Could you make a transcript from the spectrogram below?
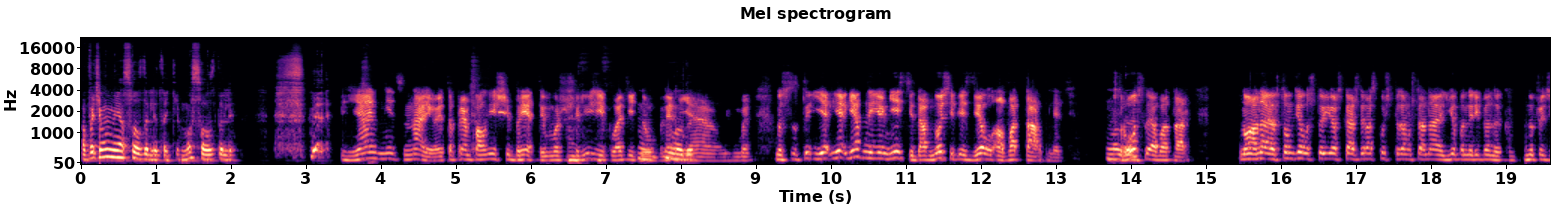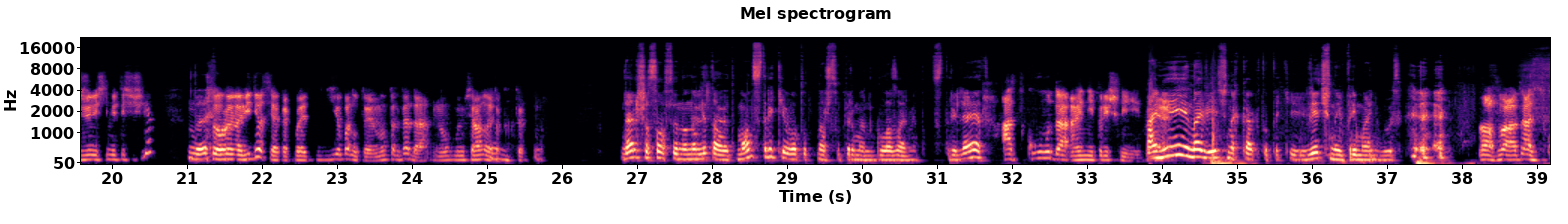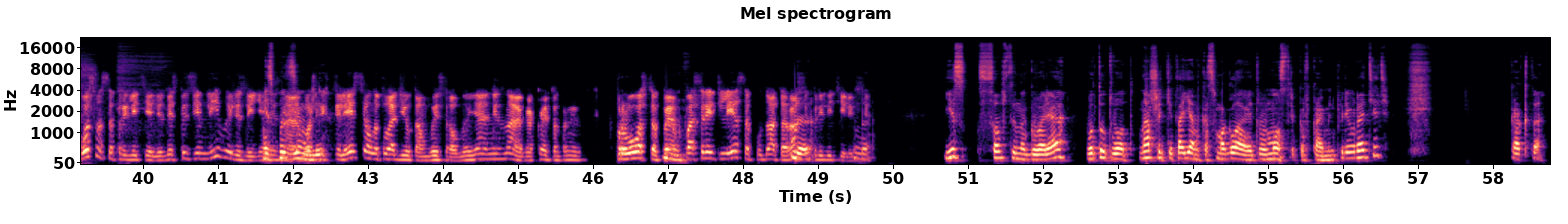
А почему меня создали таким? Ну, создали. Я не знаю, это прям полнейший бред. Ты можешь иллюзии платить, ну, блин, ну, я, как бы, ну, я, я, я на ее месте давно себе сделал аватар, блядь. Ну, Взрослый да. аватар. Но она в том дело, что ее каждый раз кучит, потому что она ебаный ребенок на протяжении 7 тысяч лет. Да. Что она ведет себя как, блядь, ебанутая. Ну, тогда да. Ну, все равно это как-то Дальше, собственно, налетают монстрики. Вот тут наш Супермен глазами тут стреляет. Откуда они пришли? Блядь? Они на вечных как-то такие, вечные приманивают. А, а, с космоса прилетели? Или из-под земли вылезли? Я из-под не знаю. Земли. Может, их Целестиал наплодил там выстрел? Ну, я не знаю, какая-то, блин, просто прям mm. посреди леса куда-то раз да. и прилетели все. Да. И, собственно говоря, вот тут вот наша китаянка смогла этого монстрика в камень превратить. Как-то.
